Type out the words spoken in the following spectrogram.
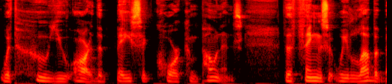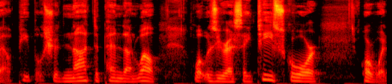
with who you are. The basic core components, the things that we love about people, should not depend on, well, what was your SAT score, or what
